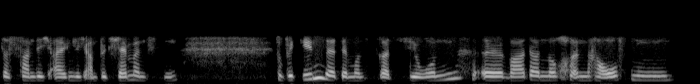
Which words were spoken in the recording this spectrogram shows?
Das fand ich eigentlich am beklemmendsten. Zu Beginn der Demonstration äh, war dann noch ein Haufen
